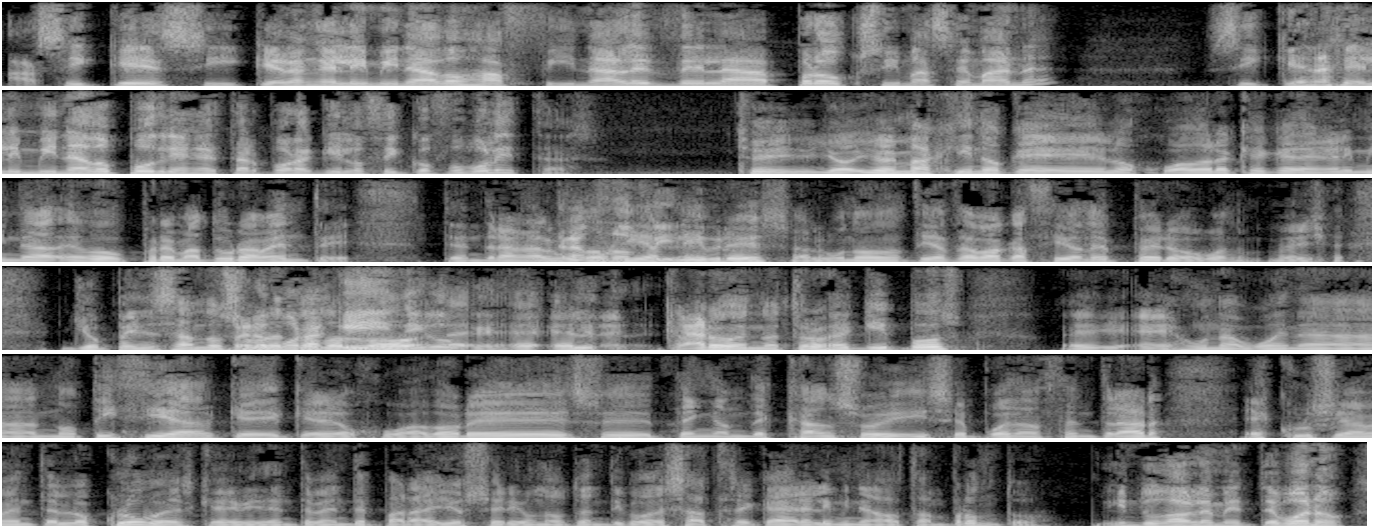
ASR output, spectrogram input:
Así que si quedan eliminados a finales de la próxima semana, si quedan eliminados podrían estar por aquí los cinco futbolistas. Sí, yo, yo imagino que los jugadores que queden eliminados prematuramente tendrán, algunos días, libres, algunos días de vacaciones, pero bueno, yo pensando sobre todo los, eh, claro, en nuestros equipos eh, es una buena noticia que, los jugadores eh, tengan descanso y, se puedan centrar exclusivamente en los clubes, que evidentemente para ellos sería un auténtico desastre caer eliminados tan pronto. Indudablemente. Bueno,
